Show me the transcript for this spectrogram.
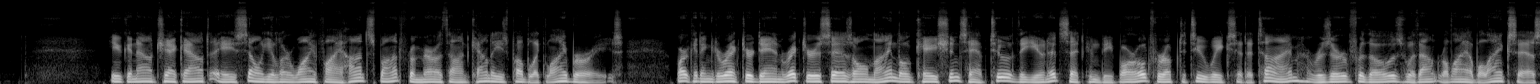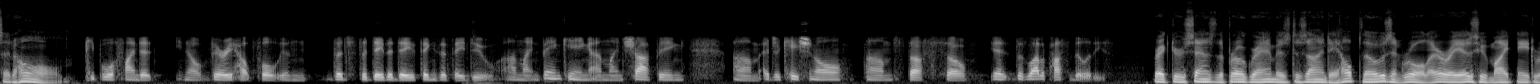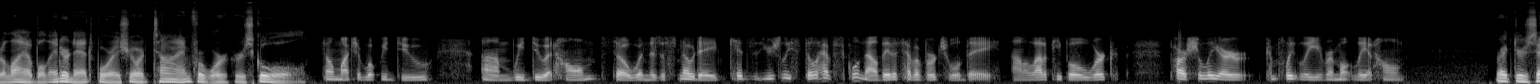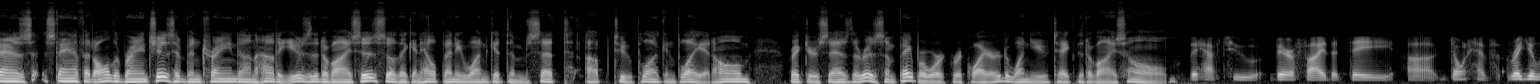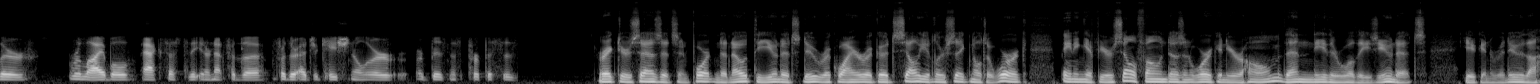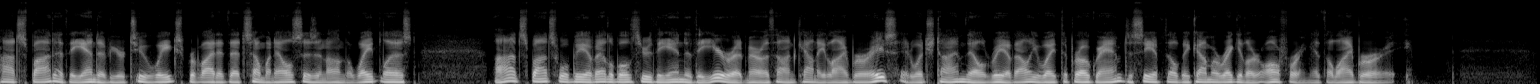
You can now check out a cellular Wi Fi hotspot from Marathon County's public libraries. Marketing Director Dan Richter says all nine locations have two of the units that can be borrowed for up to two weeks at a time, reserved for those without reliable access at home. People will find it, you know, very helpful in the, just the day-to-day things that they do: online banking, online shopping, um, educational um, stuff. So it, there's a lot of possibilities. Richter says the program is designed to help those in rural areas who might need reliable internet for a short time for work or school. So much of what we do, um, we do at home. So when there's a snow day, kids usually still have school now. They just have a virtual day. Um, a lot of people work partially or completely remotely at home. Richter says staff at all the branches have been trained on how to use the devices so they can help anyone get them set up to plug and play at home. Richter says there is some paperwork required when you take the device home. They have to verify that they uh, don't have regular, reliable access to the internet for the for their educational or, or business purposes. Richter says it's important to note the units do require a good cellular signal to work, meaning if your cell phone doesn't work in your home, then neither will these units. You can renew the hotspot at the end of your two weeks, provided that someone else isn't on the wait list. The hotspots will be available through the end of the year at Marathon County Libraries, at which time they'll reevaluate the program to see if they'll become a regular offering at the library.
